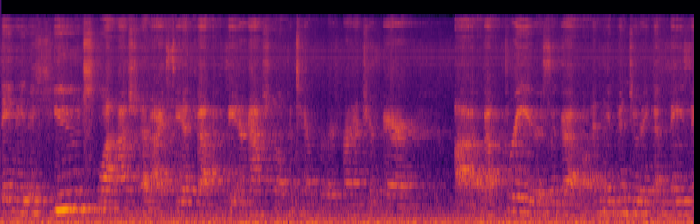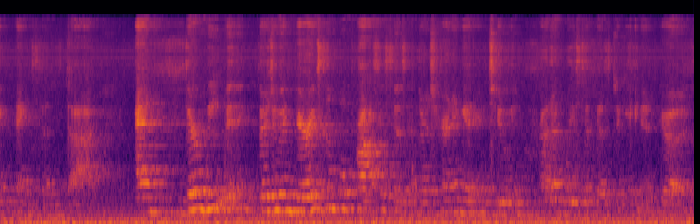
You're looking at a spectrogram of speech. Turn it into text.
They made a huge splash at ICFF, the International Contemporary Furniture Fair, uh, about three years ago, and they've been doing amazing things since. And they're weaving. They're doing very simple processes, and they're turning it into incredibly sophisticated goods.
